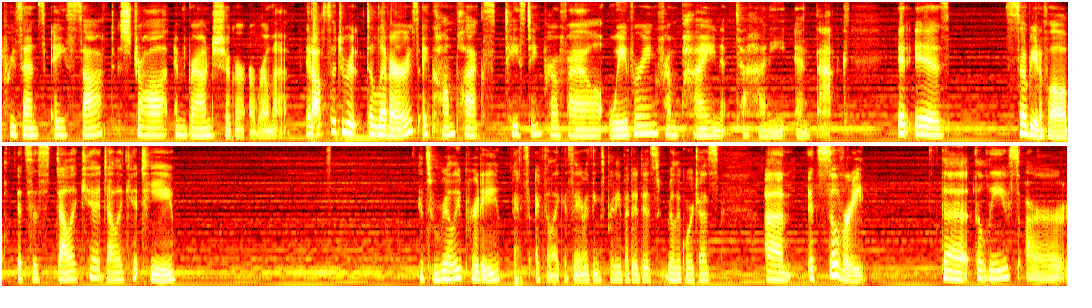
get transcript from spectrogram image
presents a soft straw and brown sugar aroma. It also de- delivers a complex tasting profile, wavering from pine to honey and back. It is so beautiful. It's this delicate, delicate tea. It's really pretty. It's, I feel like I say everything's pretty, but it is really gorgeous. Um, it's silvery the the leaves are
